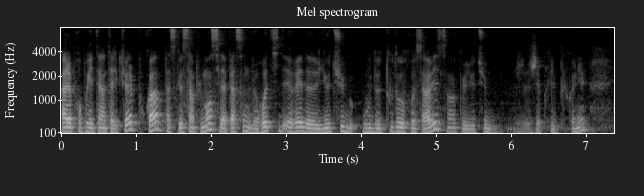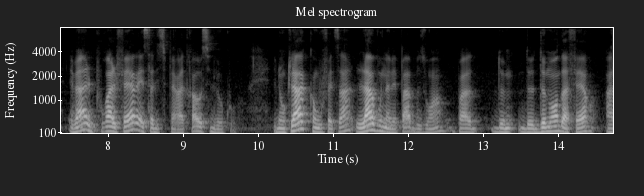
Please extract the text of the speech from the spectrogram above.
à la propriété intellectuelle. Pourquoi? Parce que simplement, si la personne veut retirer de YouTube ou de tout autre service, hein, que YouTube, j'ai pris le plus connu, eh bien, elle pourra le faire et ça disparaîtra aussi de vos cours. Et donc là, quand vous faites ça, là, vous n'avez pas besoin de, demande à faire à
